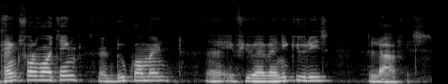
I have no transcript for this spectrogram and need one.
thanks for watching. Do comment if you have any queries. Allah Hafiz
